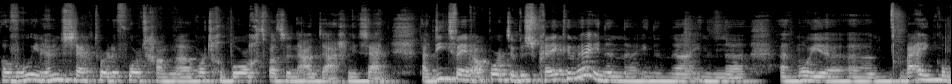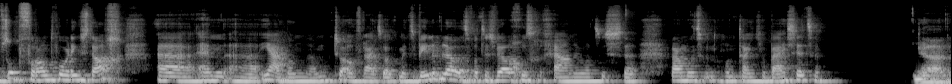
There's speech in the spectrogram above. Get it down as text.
Over hoe in hun sector de voortgang wordt geborgd. Wat hun uitdagingen zijn. Nou, die twee rapporten bespreken we in een eh, in een, eh, in een eh, mooie bijeenkomst op verantwoordingsdag. en ja, dan moet de overheid ook met de billen bloot. Wat is wel goed gegaan en wat is, waar moeten we nog een tandje op bijzetten? Ja,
